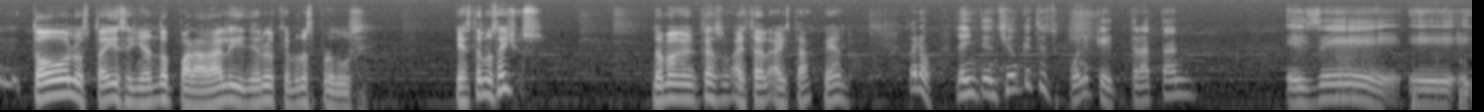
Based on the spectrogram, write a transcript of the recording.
Eh, Todo lo está diseñando para darle dinero al que menos produce. Ya están los hechos. No me hagan caso. Ahí está, ahí está, vean. Bueno, la intención que se supone que tratan es de eh,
